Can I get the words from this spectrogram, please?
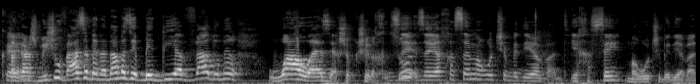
כן. פגש מישהו, ואז הבן אדם הזה בדיעבד אומר, וואו, היה זה. עכשיו, כשלחצו... זה, זה יחסי מרות שבדיעבד. יחסי מרות שבדיעבד.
